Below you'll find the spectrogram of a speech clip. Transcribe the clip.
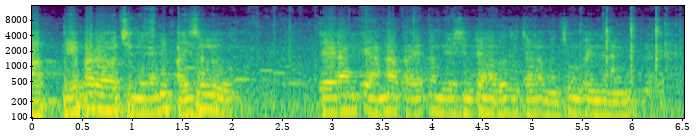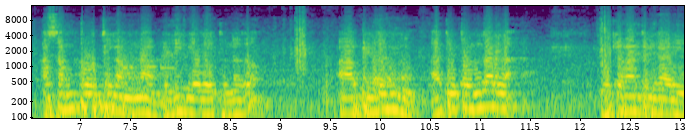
ఆ పేపర్ వచ్చింది కానీ పైసలు చేయడానికి అన్న ప్రయత్నం చేసింటే ఆ రోజు చాలా మంచిగా ఉంటుంది నేను. అసంపూర్తిగా ఉన్న బిల్డింగ్ ఏదైతే ఉన్నదో ఆ బిల్డింగ్ అతి తొందరగా ముఖ్యమంత్రి గారి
